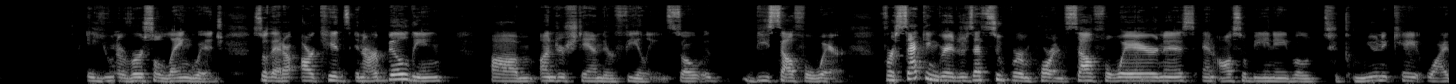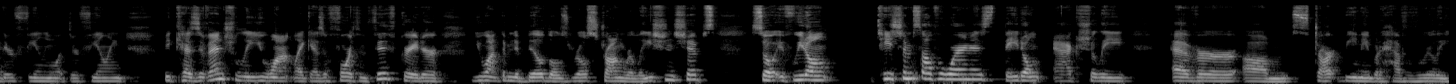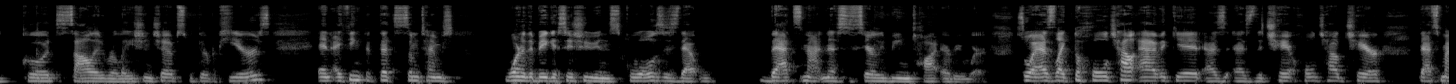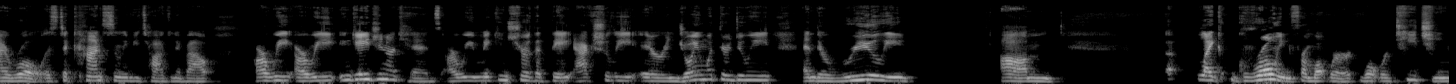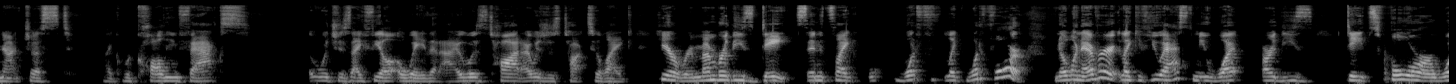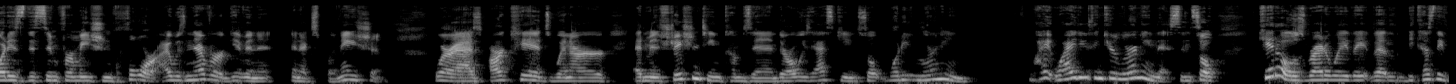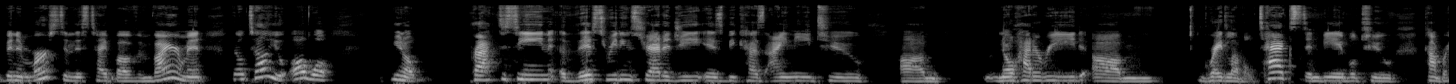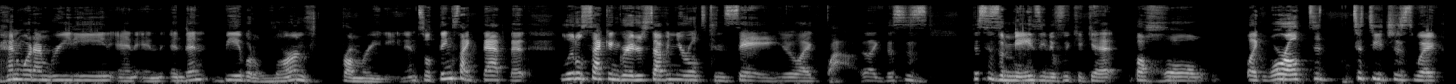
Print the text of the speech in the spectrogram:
a universal language so that our, kids in our building um, understand their feelings. So uh, be self-aware. For second graders, that's super important. Self-awareness and also being able to communicate why they're feeling what they're feeling. Because eventually you want, like as a fourth and fifth grader, you want them to build those real strong relationships. So if we don't teach them self-awareness, they don't actually ever um, start being able to have really good, solid relationships with their peers. And I think that that's sometimes one of the biggest issues in schools is that that's not necessarily being taught everywhere. So as like the whole child advocate, as as the chair whole child chair, that's my role is to constantly be talking about are we are we engaging our kids? Are we making sure that they actually are enjoying what they're doing and they're really um like growing from what we're what we're teaching, not just like recalling facts, which is I feel a way that I was taught. I was just taught to like here remember these dates, and it's like what like what for? No one ever like if you asked me what are these dates for or what is this information for, I was never given an explanation. Whereas our kids, when our administration team comes in, they're always asking, "So what are you learning? Why why do you think you're learning this?" And so kiddos right away they that because they've been immersed in this type of environment they'll tell you oh well you know practicing this reading strategy is because i need to um, know how to read um, grade level text and be able to comprehend what i'm reading and and and then be able to learn from reading and so things like that that little second graders seven year olds can say you're like wow like this is this is amazing if we could get the whole like world to, to teach this way.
